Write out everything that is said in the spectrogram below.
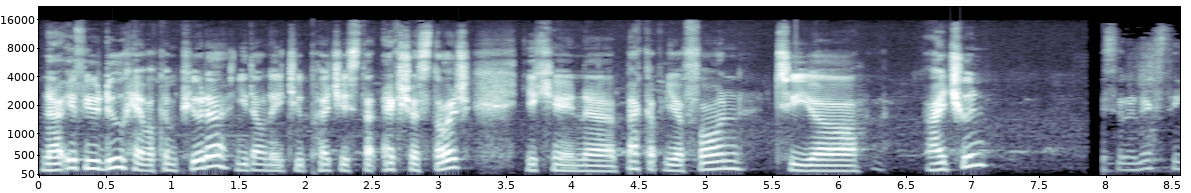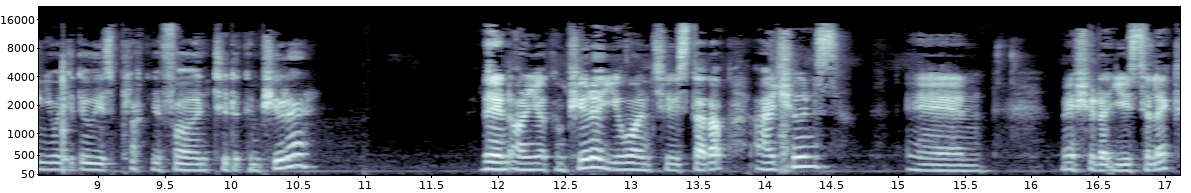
Now if you do have a computer you don't need to purchase that extra storage. You can uh, back up your phone to your iTunes. So the next thing you want to do is plug your phone to the computer. Then on your computer you want to start up iTunes and make sure that you select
